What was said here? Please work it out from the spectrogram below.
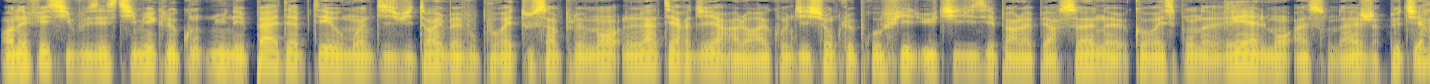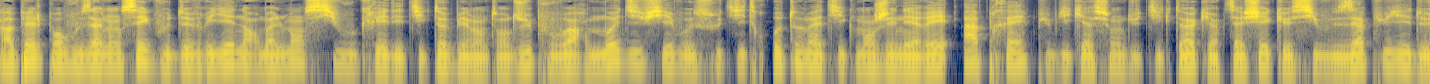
En effet, si vous estimez que le contenu n'est pas adapté aux moins de 18 ans, et eh ben vous pourrez tout simplement l'interdire, alors à condition que le profil utilisé par la personne euh, corresponde réellement à son âge. Petit rappel pour vous annoncer que vous devriez normalement, si vous créez des TikTok bien entendu, pouvoir modifier vos sous-titres automatiquement générés après publication du TikTok. Sachez que si vous appuyez dessus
